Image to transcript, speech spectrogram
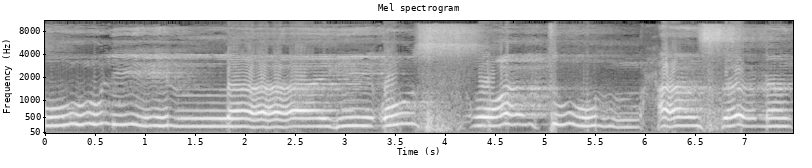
رسول الله أسوة حسنة.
